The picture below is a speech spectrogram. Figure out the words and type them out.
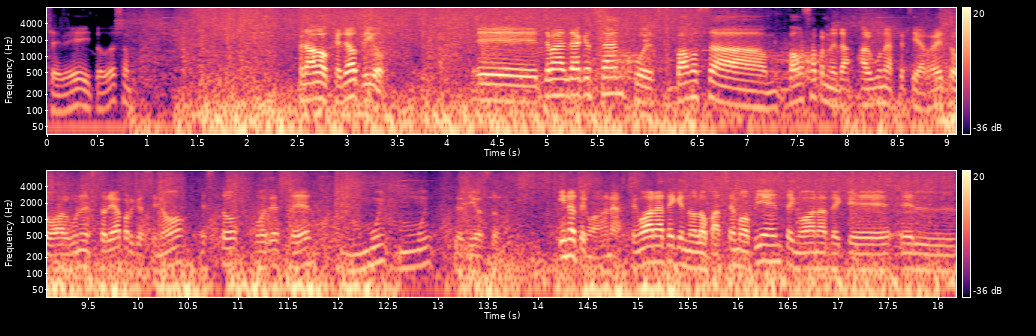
se ve y todo eso. Pero vamos, que ya os digo, eh, tema del Dragon Sun, pues vamos a vamos a poner alguna especie de reto o alguna historia porque si no, esto puede ser muy, muy tedioso. Y no tengo ganas, tengo ganas de que nos lo pasemos bien, tengo ganas de que el,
